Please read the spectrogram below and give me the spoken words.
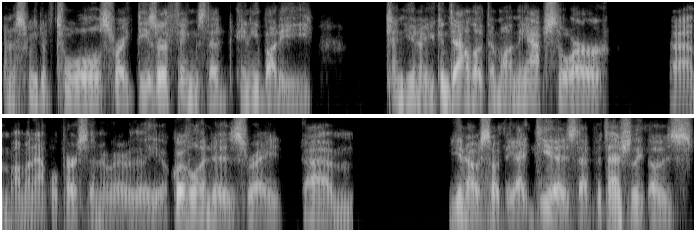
kind of suite of tools, right? These are things that anybody can, you know, you can download them on the App Store. Um, I'm an Apple person or whatever the equivalent is, right? Um, you know, so the idea is that potentially those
